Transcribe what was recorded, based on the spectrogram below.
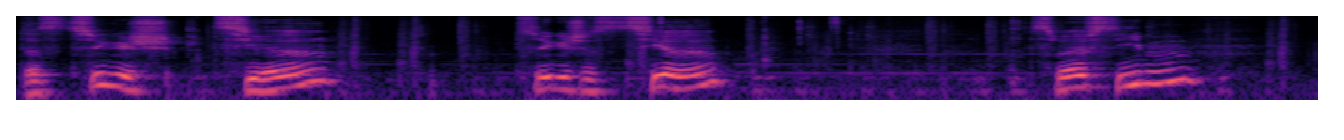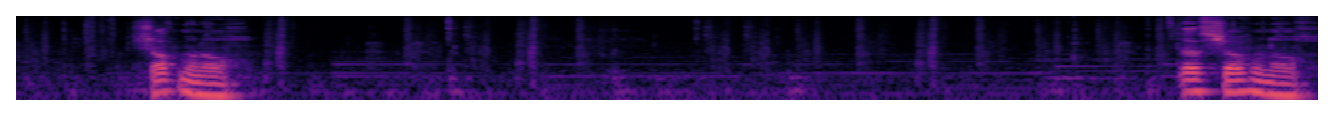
Das zügig Ziel, zügiges Ziel, 12,7, schaffen wir noch. Das schaffen wir noch.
